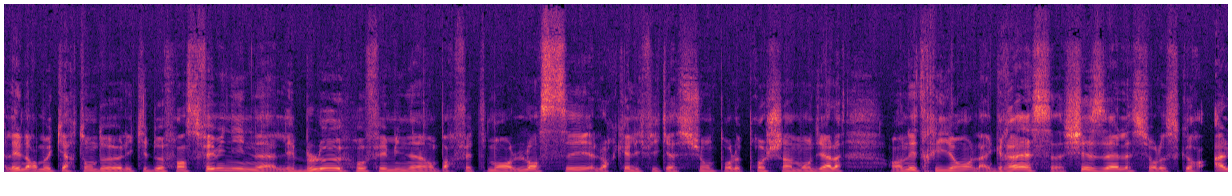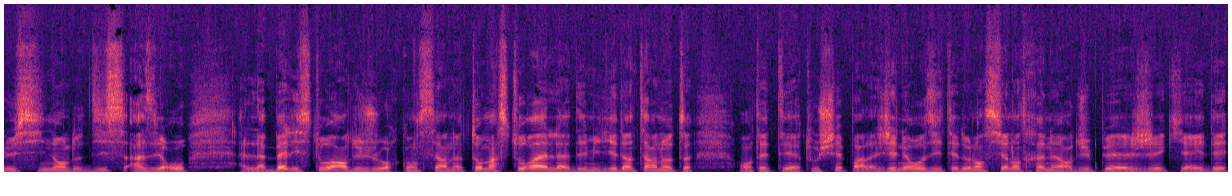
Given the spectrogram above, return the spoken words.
L'énorme carton de l'équipe de France féminine, les Bleus au féminin ont parfaitement lancé leur qualification pour le prochain mondial en étriant la Grèce chez elle sur le score hallucinant de 10 à 0. La belle histoire du jour concerne Thomas Tourel. Des milliers d'internautes ont été touchés par la générosité de l'ancien entraîneur du PSG qui a aidé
